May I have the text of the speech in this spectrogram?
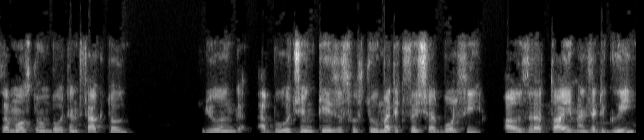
the most important factor during approaching cases with traumatic facial palsy are the time and the degree.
